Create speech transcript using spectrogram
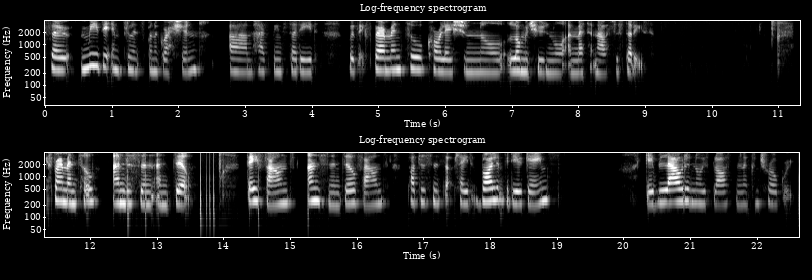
So, media influence on aggression um, has been studied with experimental, correlational, longitudinal, and meta analysis studies. Experimental, Anderson and Dill. They found, Anderson and Dill found, participants that played violent video games gave louder noise blasts than a control group.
